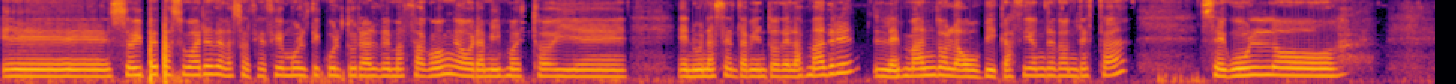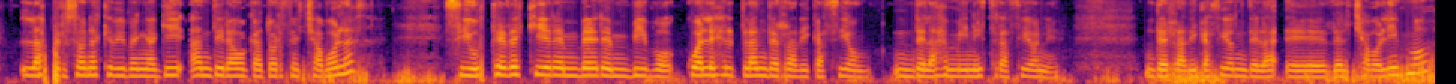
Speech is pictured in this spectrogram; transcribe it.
Eh, soy Pepa Suárez de la Asociación Multicultural de Mazagón. Ahora mismo estoy eh, en un asentamiento de las madres. Les mando la ubicación de dónde está. Según las personas que viven aquí, han tirado 14 chabolas. Si ustedes quieren ver en vivo cuál es el plan de erradicación de las administraciones, de erradicación eh, del chabolismo,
